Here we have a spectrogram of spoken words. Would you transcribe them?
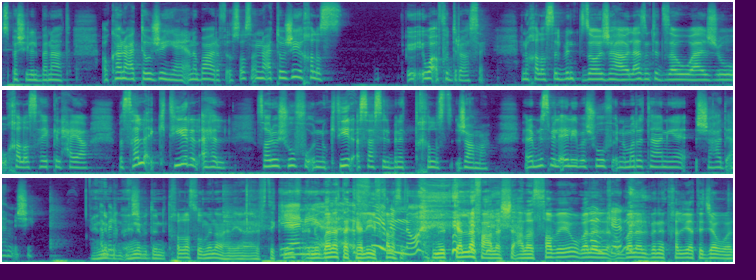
سبيشلي البنات أو كانوا على التوجيه. يعني أنا بعرف قصص إنه على التوجيه خلص يوقفوا دراسة. إنه خلص البنت زوجها ولازم تتزوج وخلص هيك الحياة. بس هلأ كتير الأهل صاروا يشوفوا إنه كتير أساسي البنت تخلص جامعة فأنا بالنسبة لي بشوف إنه مرة تانية الشهادة أهم إشي هن هن. بدهم يتخلصوا منها يعني عرفت كيف؟ يعني إنه بلا تكاليف خلص. بنتكلف على الش... على الصبي وبلا. وبلا البنت خليها تتجوز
